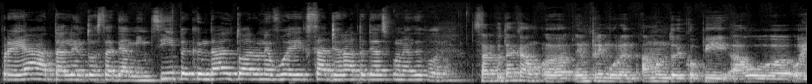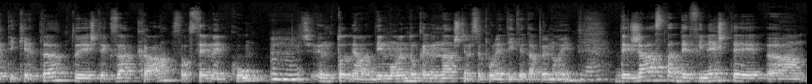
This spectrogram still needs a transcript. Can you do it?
preia talentul ăsta de a minți, pe când altul are o nevoie exagerată de a spune adevărul. S-ar putea ca, uh, în primul rând, amândoi copii au uh, o etichetă, tu ești exact ca sau semeni cu, uh-huh. deci întotdeauna, din momentul în care naștem se pune eticheta pe noi, da. deja asta definește uh, Uh,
